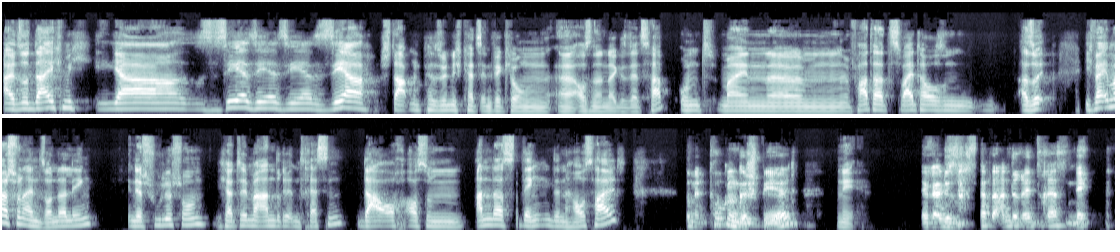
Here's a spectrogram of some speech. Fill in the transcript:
Also, da ich mich ja sehr, sehr, sehr, sehr stark mit Persönlichkeitsentwicklung äh, auseinandergesetzt habe und mein ähm, Vater 2000, also ich war immer schon ein Sonderling in der Schule schon. Ich hatte immer andere Interessen, da auch aus einem anders denkenden Haushalt. So mit Puppen gespielt? Nee. Weil du sagst, ich hatte andere Interessen. Nee,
